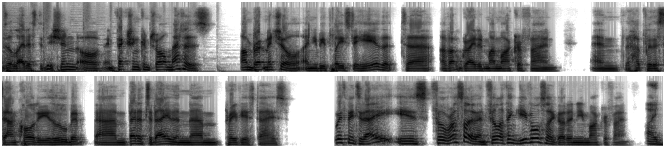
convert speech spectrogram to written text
to the latest edition of Infection Control Matters. I'm Brett Mitchell, and you'll be pleased to hear that uh, I've upgraded my microphone, and hopefully the sound quality is a little bit um, better today than um, previous days. With me today is Phil Russo, and Phil, I think you've also got a new microphone. I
